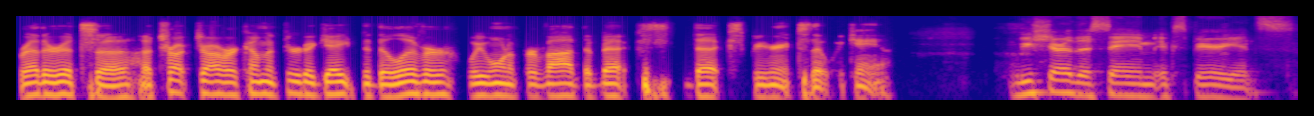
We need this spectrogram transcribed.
whether it's a, a truck driver coming through the gate to deliver, we want to provide the best the experience that we can. We share the same experience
